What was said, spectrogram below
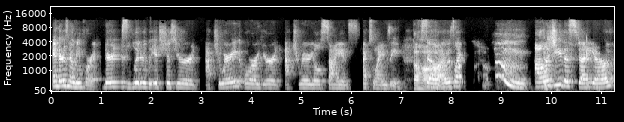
And there's no name for it. There's literally it's just your actuary or your actuarial science x y and z. Uh-huh. so i was like Hmm, ology, the study of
